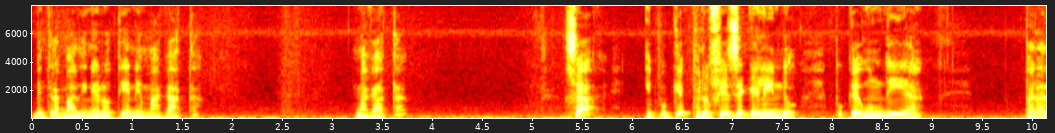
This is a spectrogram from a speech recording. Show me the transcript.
mientras más dinero tiene, más gasta? ¿Más gasta? O sea, y porque, pero fíjense qué lindo, porque es un día para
